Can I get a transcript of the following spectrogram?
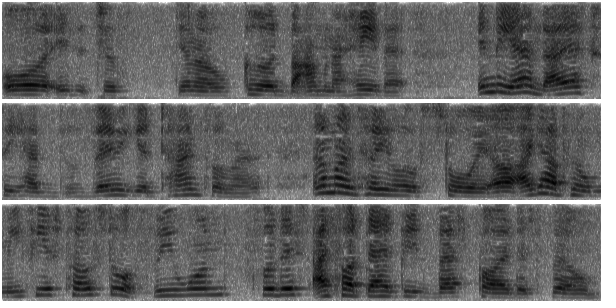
Or is it just, you know, good, but I'm to hate it? In the end, I actually had a very good time from it. And I'm going to tell you a little story. Uh, I got a Prometheus poster, a free one, for this. I thought that'd be the best part of this film.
